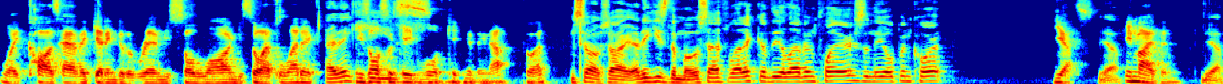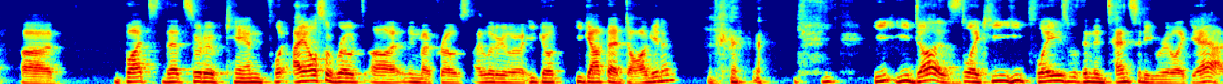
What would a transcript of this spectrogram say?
like cause havoc getting to the rim. He's so long, he's so athletic. I think he's, he's also capable of kicking it out. Go ahead. So sorry, I think he's the most athletic of the eleven players in the open court. Yes. Yeah. In my opinion. Yeah. Uh, but that sort of can play. I also wrote uh, in my prose. I literally wrote, he go he got that dog in him. he he does. Like he he plays with an intensity where like yeah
